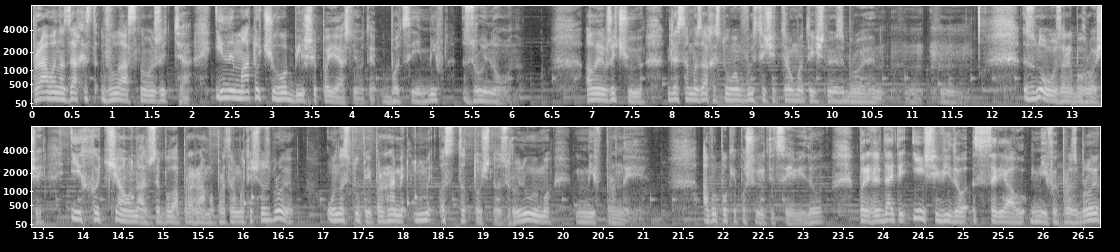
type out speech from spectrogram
право на захист власного життя. І нема тут чого більше пояснювати, бо цей міф зруйновано. Але я вже чую, для самозахисту вам вистачить травматичної зброї. Знову за рибу грошей. І хоча у нас вже була програма про травматичну зброю, у наступній програмі ми остаточно зруйнуємо міф про неї. А ви поки поширюйте це відео, переглядайте інші відео з серіалу Міфи про зброю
